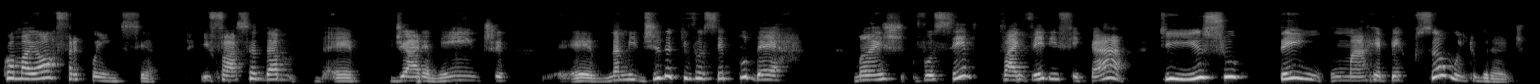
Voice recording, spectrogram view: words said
com a maior frequência e faça da, é, diariamente, é, na medida que você puder, mas você vai verificar que isso tem uma repercussão muito grande.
